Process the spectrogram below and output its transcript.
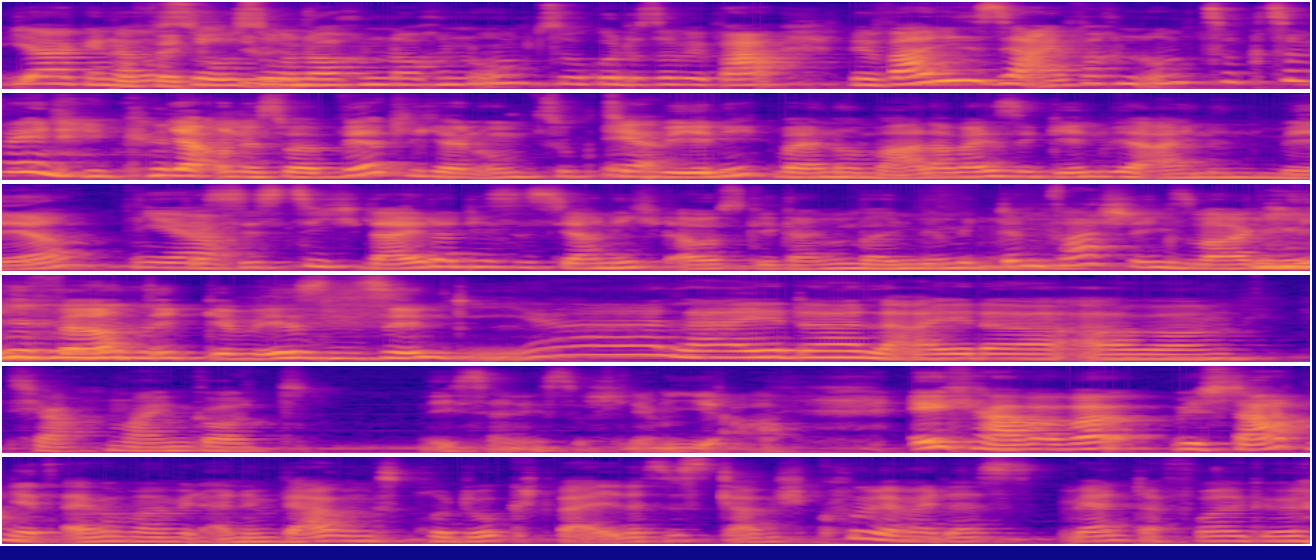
ja, genau, so, so noch, noch ein Umzug oder so. Mir war, mir war dieses Jahr einfach ein Umzug zu wenig. Ja, und es war wirklich ein Umzug zu Ja. wenig, weil normalerweise gehen wir einen mehr. Ja. Das ist sich leider dieses Jahr nicht ausgegangen, weil wir mit dem Faschingswagen nicht fertig gewesen sind. Ja, leider, leider, aber tja, mein Gott, ist ja nicht so schlimm. Ja. Ich habe aber, wir starten jetzt einfach mal mit einem Werbungsprodukt, weil das ist, glaube ich, cool, wenn wir das während der Folge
